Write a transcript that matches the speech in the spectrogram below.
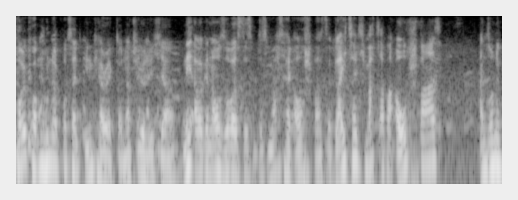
vollkommen 100% in Character, natürlich, ja. Nee, aber genau sowas, das, das macht halt auch Spaß. Gleichzeitig macht es aber auch Spaß, an so eine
